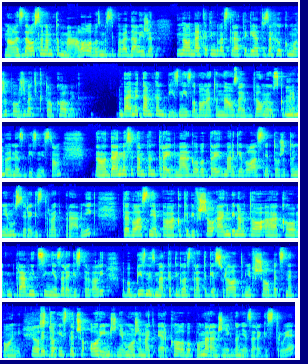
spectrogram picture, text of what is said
No ale zdalo sa nám to málo, lebo sme si povedali, že no ale marketingová stratégia to za chvíľku môže používať ktokoľvek. Dajme tam ten biznis, lebo ono je to naozaj veľmi úzko mhm. prepojené mm-hmm. s biznisom. Dajme si tam ten trademark, lebo trademark je vlastne to, že to nemusí registrovať právnik. To je vlastne ako keby všo, ani by nám to ako právnici nezaregistrovali, lebo biznis marketingová stratégia sú relatívne všeobecné pojmy. Jasne. To je to isté, čo Orange nemôže mať Erko, lebo pomaranč nikto nezaregistruje,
